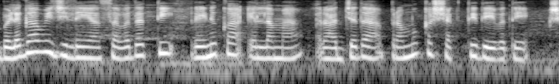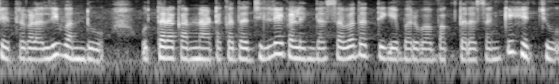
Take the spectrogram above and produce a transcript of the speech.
ಬೆಳಗಾವಿ ಜಿಲ್ಲೆಯ ಸವದತ್ತಿ ರೇಣುಕಾ ಎಲ್ಲಮ್ಮ ರಾಜ್ಯದ ಪ್ರಮುಖ ಶಕ್ತಿ ದೇವತೆ ಕ್ಷೇತ್ರಗಳಲ್ಲಿ ಒಂದು. ಉತ್ತರ ಕರ್ನಾಟಕದ ಜಿಲ್ಲೆಗಳಿಂದ ಸವದತ್ತಿಗೆ ಬರುವ ಭಕ್ತರ ಸಂಖ್ಯೆ ಹೆಚ್ಚು.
